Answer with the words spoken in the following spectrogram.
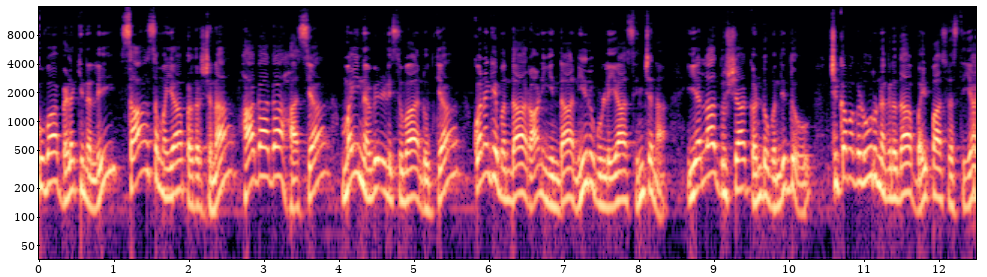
ಕುಕ್ಕುವ ಬೆಳಕಿನಲ್ಲಿ ಸಾಹಸಮಯ ಪ್ರದರ್ಶನ ಆಗಾಗ ಹಾಸ್ಯ, ಮೈ ನವಿರಿಳಿಸುವ ನೃತ್ಯ, ಕೊನೆಗೆ ಬಂದ ರಾಣಿಯಿಂದ ನೀರುಗುಳ್ಳೆಯ ಸಿಂಚನ. ಈ ಎಲ್ಲ ದೃಶ್ಯ ಕಂಡು ಬಂದಿದ್ದು ಚಿಕ್ಕಮಗಳೂರು ನಗರದ ಬೈಪಾಸ್ ರಸ್ತೆಯ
